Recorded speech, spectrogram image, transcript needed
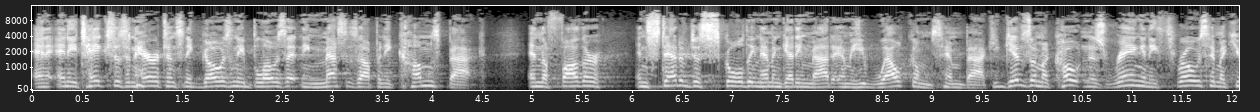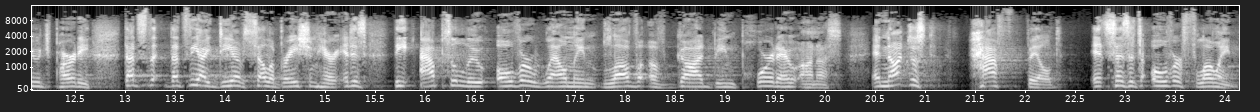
And, and he takes his inheritance and he goes and he blows it and he messes up and he comes back. And the father, instead of just scolding him and getting mad at him, he welcomes him back. He gives him a coat and his ring and he throws him a huge party. That's the, that's the idea of celebration here. It is the absolute overwhelming love of God being poured out on us and not just half filled. It says it's overflowing.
